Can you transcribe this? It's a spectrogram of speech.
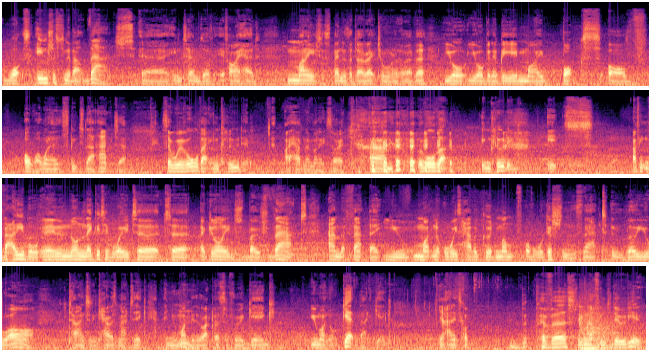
what's interesting about that, uh, in terms of if I had money to spend as a director or whatever, you're you're going to be in my box of oh, I want to speak to that actor. So with all that included, I have no money. Sorry. Um, with all that included, it's I think valuable in a non-negative way to, to acknowledge both that and the fact that you might not always have a good month of auditions. That though you are talented and charismatic and you might mm. be the right person for a gig, you might not get that gig. Yeah. And it's got perversely nothing to do with you.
